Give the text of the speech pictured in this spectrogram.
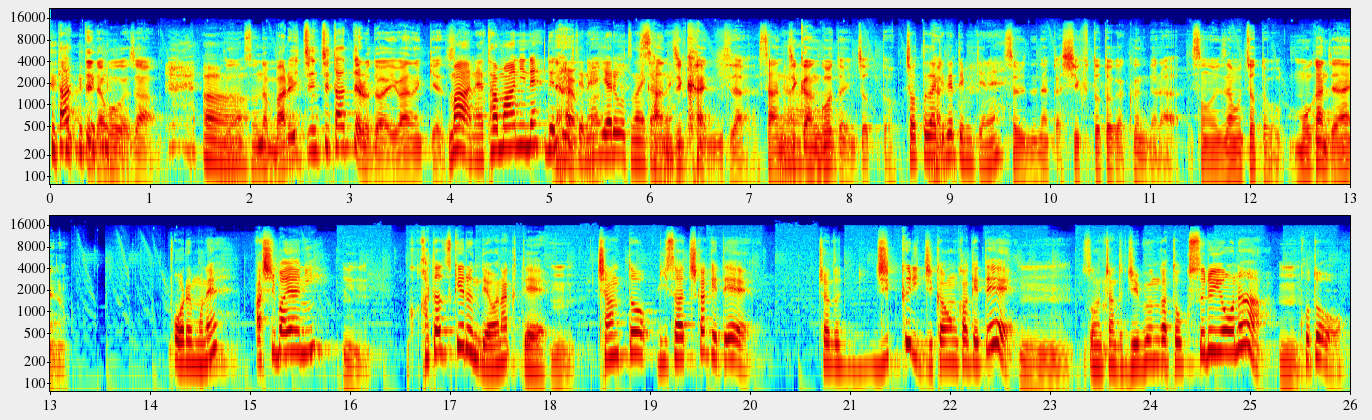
立ってた方がさ うん。そんな丸一日立ってるとは言わないけどさ。まあねたまにね出てきてねまあやることないから3ね時間にさ3時間ごとにちょっと。ちょっとだけ出てみてね。それでなんかシフトとか組んだらそのおじさんもちょっと儲かんじゃないの？俺もね足早にうん。片付けるんではなくて、うん。ちゃんとリサーチかけてちゃんとじっくり時間をかけて、うん。そのちゃんと自分が得するようなうん。ことを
